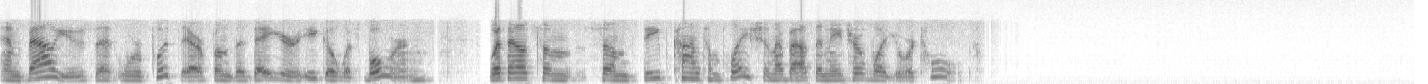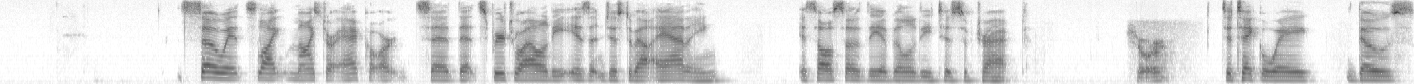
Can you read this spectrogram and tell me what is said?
and values that were put there from the day your ego was born without some some deep contemplation about the nature of what you were told. So it's like Meister Eckhart said that spirituality isn't just about adding, it's also the ability to subtract. Sure. To take away those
